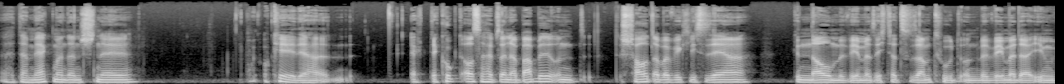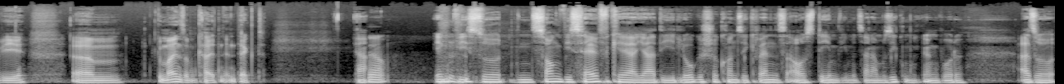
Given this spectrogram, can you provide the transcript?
äh, da merkt man dann schnell, okay, der, der guckt außerhalb seiner Bubble und schaut aber wirklich sehr genau, mit wem er sich da zusammentut und mit wem er da irgendwie ähm, Gemeinsamkeiten entdeckt. Ja. ja. Irgendwie ist so ein Song wie Self-Care ja die logische Konsequenz aus dem, wie mit seiner Musik umgegangen wurde. Also,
